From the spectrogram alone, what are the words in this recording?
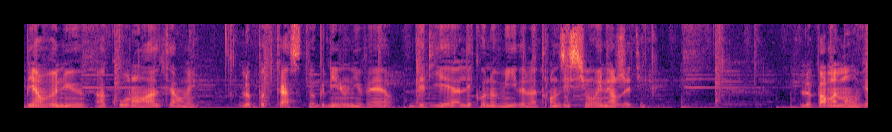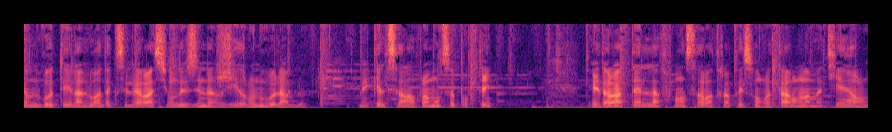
Bienvenue à Courant Alterné, le podcast de Green Univers dédié à l'économie de la transition énergétique. Le Parlement vient de voter la loi d'accélération des énergies renouvelables. Mais quelle sera vraiment sa portée? Aidera-t-elle la France à rattraper son retard en la matière?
